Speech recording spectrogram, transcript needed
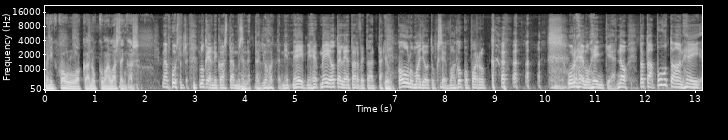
meni koululuokkaan nukkumaan lasten kanssa. Mä muistan lukenin kanssa tämmöisen, että joo, että me, me, ei, me, me ei hotelleja tarvita, että joo. koulumajoitukseen vaan koko porukka. Urheiluhenkeä. No, tota, puhutaan hei,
